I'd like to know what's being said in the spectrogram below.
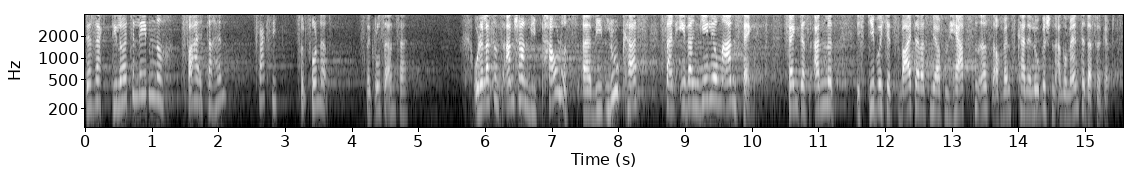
Der sagt, die Leute leben noch, fahr halt dahin, frag sie, 500, das ist eine große Anzahl. Oder lass uns anschauen, wie Paulus, äh, wie Lukas sein Evangelium anfängt. Fängt das an mit, ich gebe euch jetzt weiter, was mir auf dem Herzen ist, auch wenn es keine logischen Argumente dafür gibt.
